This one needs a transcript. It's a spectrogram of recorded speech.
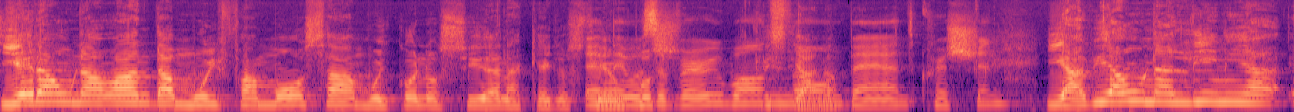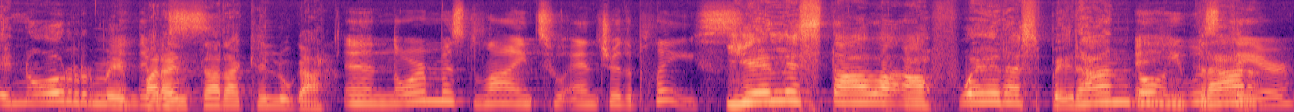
Y era una banda muy famosa, muy conocida en aquellos And there was a tiempos, very well cristiana. known band, Christian, Y había una línea enorme And there para was- entrar a aquel lugar. an enormous line to enter the place. Y él estaba afuera esperando And he was entrar. there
